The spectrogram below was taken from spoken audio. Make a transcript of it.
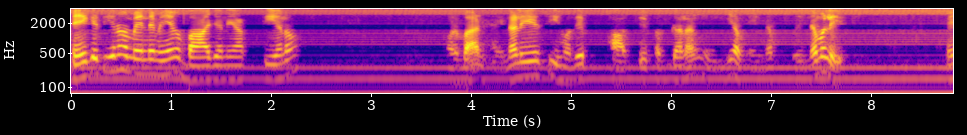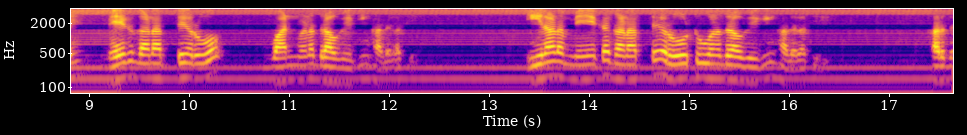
මේකේ තියෙනවා මෙන්න මෙහෙම භාජනයක් තියෙනවා. මොන බලන්න. ඉන්න ලේසි. හොඳේ පාස් පේපර්ස් ගණන් ඉය මෙන්න වෙනම ලේසි. මේ මේක ගණත්වය රෝ 1 වන ද්‍රව්‍යයකින් හදලා තියෙනවා. ඊළඟ මේක ගණත්වය රෝ 2 වන ද්‍රව්‍යයකින් හදලා තියෙනවා. හරිද?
